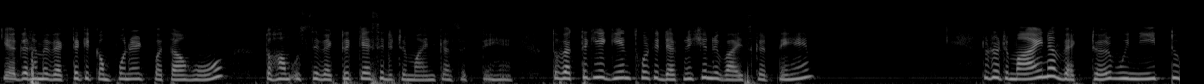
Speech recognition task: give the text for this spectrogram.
कि अगर हमें वेक्टर के कंपोनेंट पता हो तो हम उससे वेक्टर कैसे डिटरमाइन कर सकते हैं। तो वेक्टर की अगेन थोड़ी सी डेफिनेशन रिवाइज करते हैं। To determine a vector we need to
